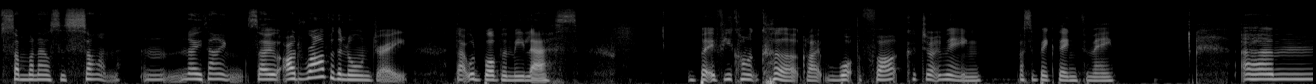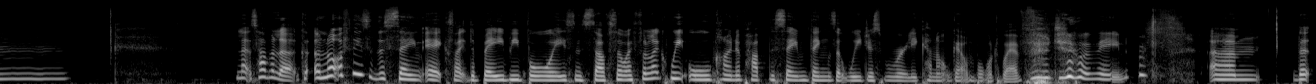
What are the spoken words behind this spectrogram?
someone else's son. And no thanks. So I'd rather the laundry. That would bother me less. But if you can't cook, like what the fuck? Do you know what I mean? That's a big thing for me. Um Let's have a look. A lot of these are the same icks, like the baby boys and stuff. So I feel like we all kind of have the same things that we just really cannot get on board with. Do you know what I mean? Um, that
